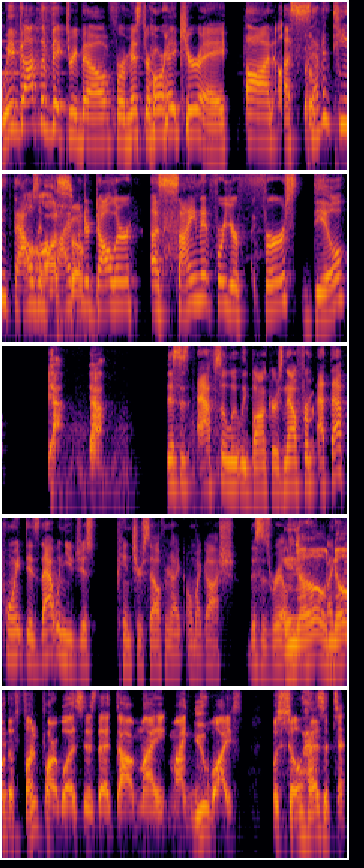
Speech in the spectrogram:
We've got the victory bell for Mr. Jorge Cure on a $17,500 assignment for your first deal. yeah, yeah. This is absolutely bonkers. Now, from at that point, is that when you just pinch yourself and you're like, oh my gosh, this is real? No, Like no. the- The fun part was is that uh, my my new wife was so hesitant.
